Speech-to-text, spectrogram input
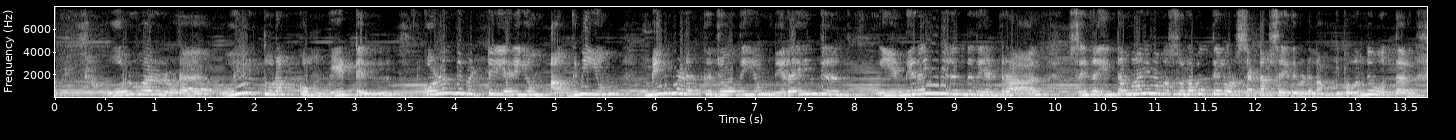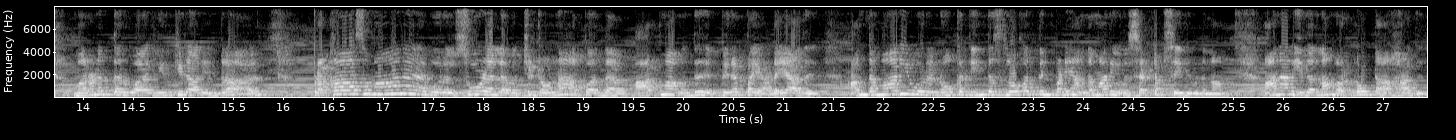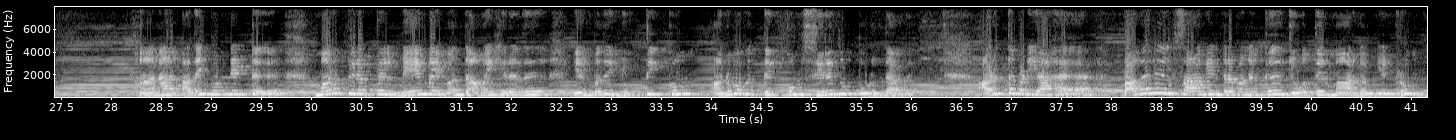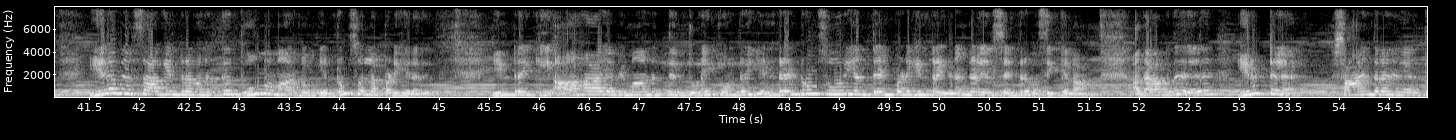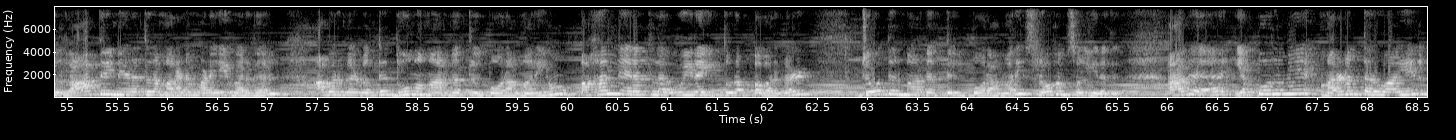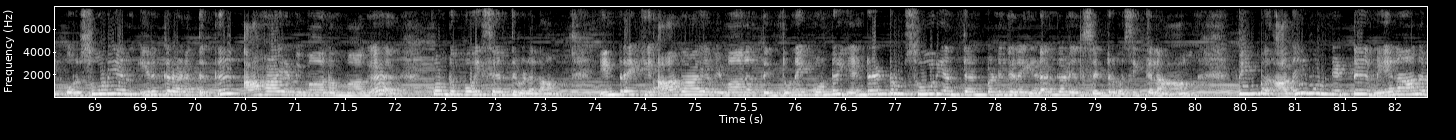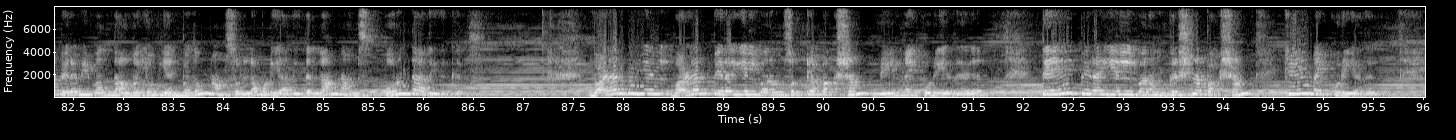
ஒருவரோட உயிர் துறக்கும் வீட்டில் கொழுந்து விட்டு எரியும் அக்னியும் மின்விளக்கு ஜோதியும் நிறைந்திரு நிறைந்திருந்தது என்றால் இத இந்த மாதிரி நம்ம சுலபத்தில் ஒரு செட்டப் செய்து விடலாம். இப்போ வந்து ஒருத்தர் மரண மரணத்தருவாய் இருக்கிறார் என்றால் பிரகாசமான ஒரு சூழல்ல வச்சுட்டோம்னா அப்போ அந்த ஆத்மா வந்து பிறப்பை அடையாது. அந்த மாதிரி ஒரு நோக்கத்தை இந்த ஸ்லோகத்தின் படி அந்த மாதிரி ஒரு செட்டப் செய்து விடலாம். ஆனால் இதெல்லாம் ஒர்க் அவுட் ஆகாது. ஆனால் அதை முன்னிட்டு மறுபிறப்பில் மேன்மை வந்து அமைகிறது என்பது யுக்திக்கும் அனுபவத்திற்கும் சிறிதும் பொருந்தாது. அடுத்தபடியாக பகலில் சாகின்றவனுக்கு ஜோதிர் மார்க்கம் என்றும் இரவில் சாகின்றவனுக்கு தூம மார்க்கம் என்றும் சொல்லப்படுகிறது. இன்றைக்கு ஆகாய விமானத்தின் துணை கொண்டு என்றென்றும் சூரியன் தென்படுகின்ற இடங்களில் சென்று வசிக்கலாம். அதாவது இருட்டுல சாயந்தர நேரத்தில் ராத்திரி நேரத்துல மரணம் அடையவர்கள் அவர்கள் வந்து தூம மார்க்கத்தில் போற மாதிரியும் பகல் நேரத்துல உயிரை துறப்பவர்கள் ஜோதிர் மார்க்கத்தில் போற மாதிரி ஸ்லோகம் சொல்கிறது. ஆக எப்போதுமே மரண தருவாயில் ஒரு சூரியன் இருக்கிற இடத்துக்கு ஆகாய விமானமாக கொண்டு போய் சேர்த்து விடலாம். இன்றைக்கு ஆகாய விமானத்தின் துணை கொண்டு என்றென்றும் சூரியன் தென்படுகிற இடங்களில் சென்று வசிக்கலாம். பின்பு அதை முன்னிட்டு மேலான பிறவி வந்து அமையும் என்பதும் நாம் சொல்ல முடியாது. இதெல்லாம் நாம் பொருந்தாது இதுக்கு. வளர்பியல் வளர்பிறையில் வரும் சுக்லபக்ஷம் மேன்மைக்குரியது. தேய்பிறையில் வரும் கிருஷ்ணபக்ஷம் கீழ்மைக்குரியது.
